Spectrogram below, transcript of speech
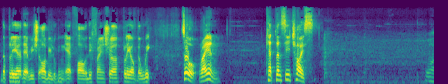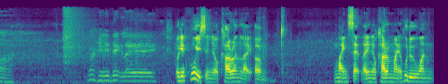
the player that we should all be looking at for differential player of the week. So Ryan, captaincy choice. Wow. What headache leh. Okay, who is in your current like um mindset? Like in your current mind, who do you want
